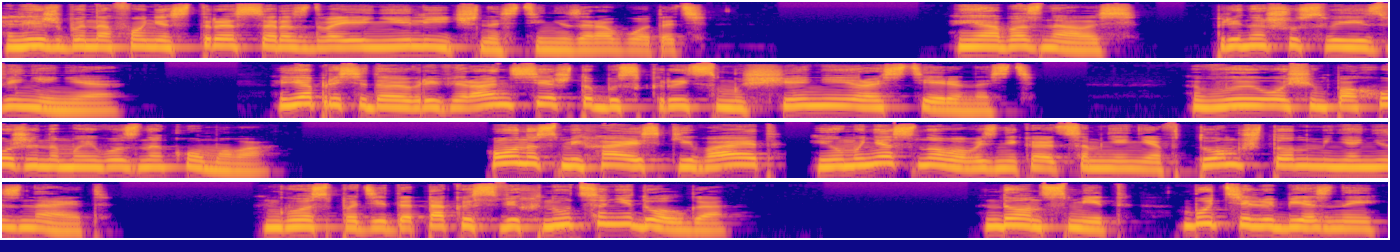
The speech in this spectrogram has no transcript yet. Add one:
Лишь бы на фоне стресса раздвоения личности не заработать. Я обозналась. Приношу свои извинения. Я приседаю в реверансе, чтобы скрыть смущение и растерянность. Вы очень похожи на моего знакомого. Он, усмехаясь, кивает, и у меня снова возникают сомнения в том, что он меня не знает. Господи, да так и свихнуться недолго. Дон Смит, будьте любезны,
